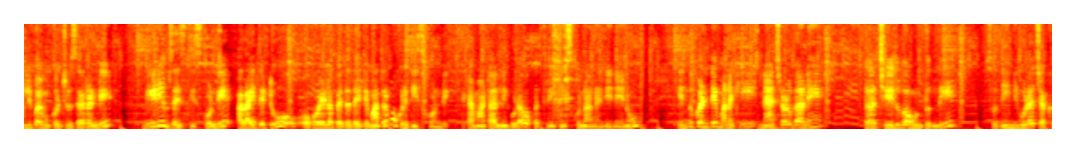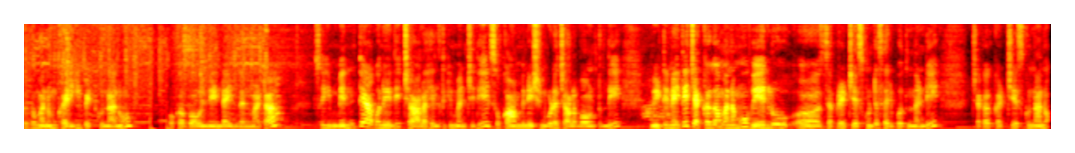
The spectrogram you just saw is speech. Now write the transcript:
ఉల్లిపాయ ముక్కలు చూసారండి? మీడియం సైజ్ తీసుకోండి. అలా అయితే టూ ఒకవేళ పెద్దదైతే మాత్రం ఒకటి తీసుకోండి. టమాటాలని కూడా ఒక త్రీ తీసుకున్నానండి నేను. ఎందుకంటే మనకి న్యాచురల్గానే చేదుగా ఉంటుంది. సో దీన్ని కూడా చక్కగా మనం కడిగి పెట్టుకున్నాను. ఒక బౌల్ నిండా అయిందనమాట సో ఈ మెంతి ఆకు అనేది చాలా హెల్త్కి మంచిది. సో కాంబినేషన్ కూడా చాలా బాగుంటుంది. వీటిని అయితే చక్కగా మనము వేర్లు సెపరేట్ చేసుకుంటే సరిపోతుందండి. చక్కగా కట్ చేసుకున్నాను.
